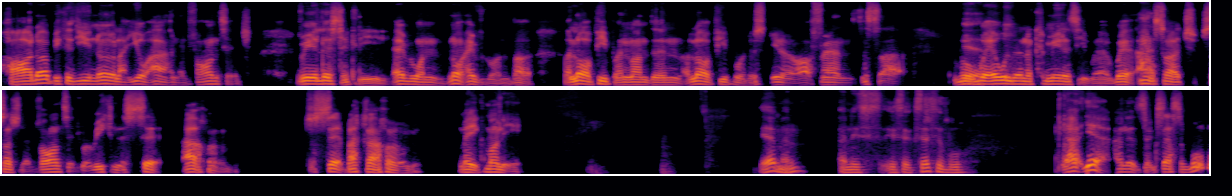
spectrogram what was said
harder because you know like you're at an advantage. Realistically, everyone, not everyone, but a lot of people in London, a lot of people just, you know, our friends, this that. We're, yeah. we're all in a community where we're at such such an advantage where we can just sit at home, just sit back at home, make money, yeah, man, and it's it's accessible. Uh, yeah, and it's accessible.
